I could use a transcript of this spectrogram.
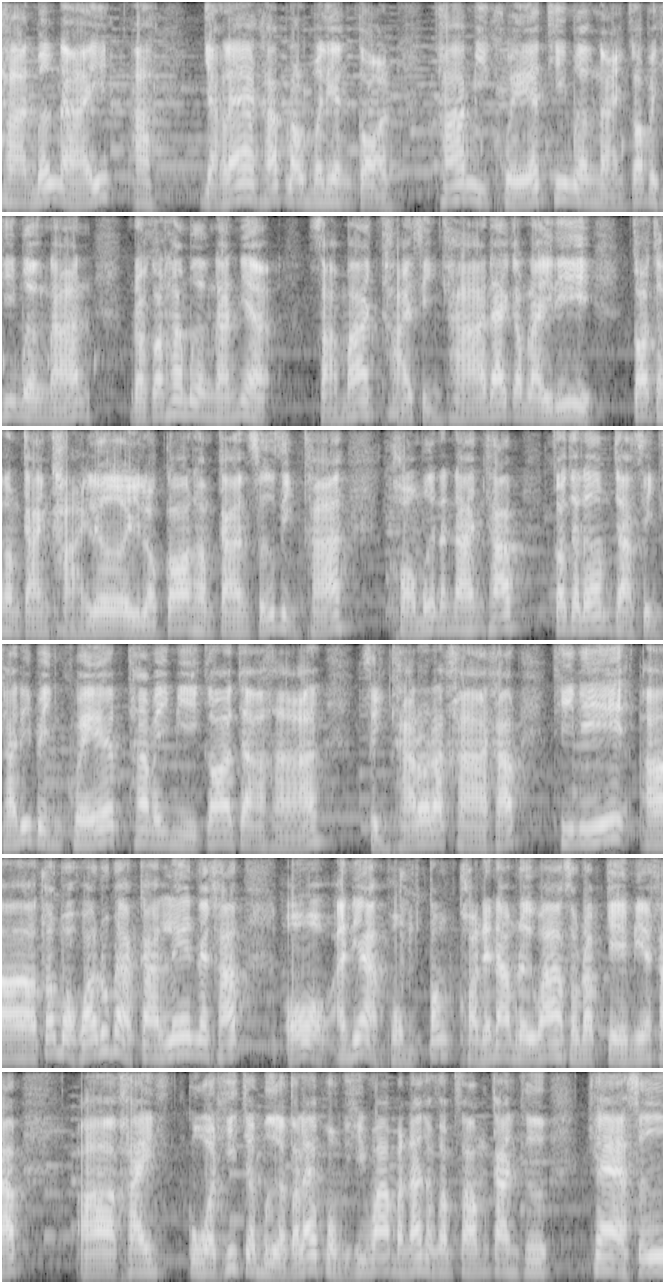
ผ่านเมืองไหนอะอย่างแรกครับเรามาเรียงก่อน ถ้ามีเควสที่เมืองไหนก็ไปที่เมืองนั้น แล้วก็ถ้าเมืองนั้นเนี่ย สามารถขายสินค้าได้กำไรดี ก็จะทำการขายเลย แล้วก็ทำการซื้อสินค้าของเมืองนั้นๆครับก็จะเริ่มจากสินค้าที่เป็นเควสถ้าไม่มีก็จะหาสินค้าลดราคาครับทีนี้ต้องบอกว่ารูปแบบการเล่นนะครับโอ้อันเนี้ยผมต้องขอแนะนำเลยว่าสำหรับเกมนี้นะครับใครกลัวที่จะเบื่อตอนแรกผมคิดว่ามันน่าจะซ้ำๆกันคือ แค่ซื้อ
